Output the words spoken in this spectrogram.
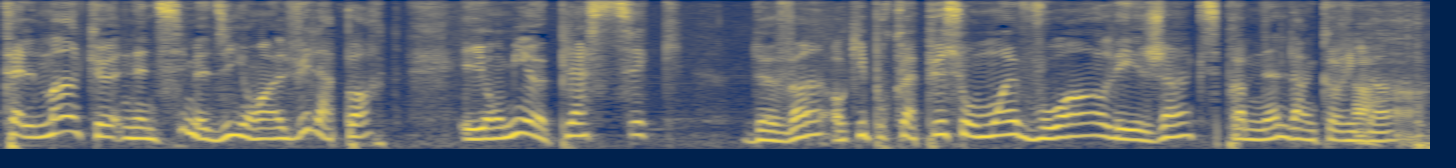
tellement que Nancy me dit, ils ont enlevé la porte et ils ont mis un plastique devant, OK, pour qu'elle puisse au moins voir les gens qui se promenaient dans le corridor.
